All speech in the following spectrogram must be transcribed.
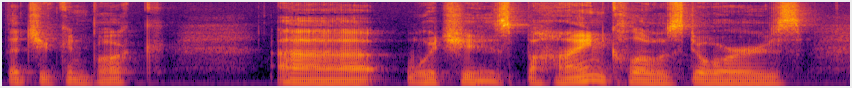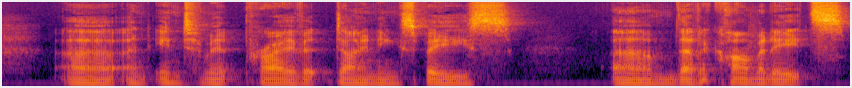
that you can book, uh, which is behind closed doors, uh, an intimate private dining space um, that accommodates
